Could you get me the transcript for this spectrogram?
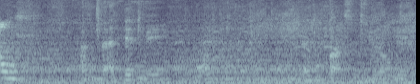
Ow! How did that hit me? That box was real weird.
